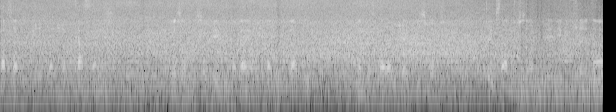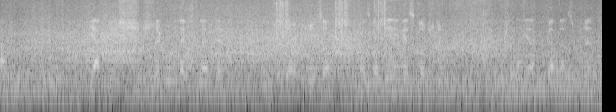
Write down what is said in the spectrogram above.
Kasacji, przepraszam, kasacji które są wysokie i wymagają. Będę składał dzisiaj pismo w tym samym sądzie. Nie liczę na jakieś szczególne względy, że odrzucą. O zwolnienie mnie z kosztów przynajmniej adwokata z urzędu.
